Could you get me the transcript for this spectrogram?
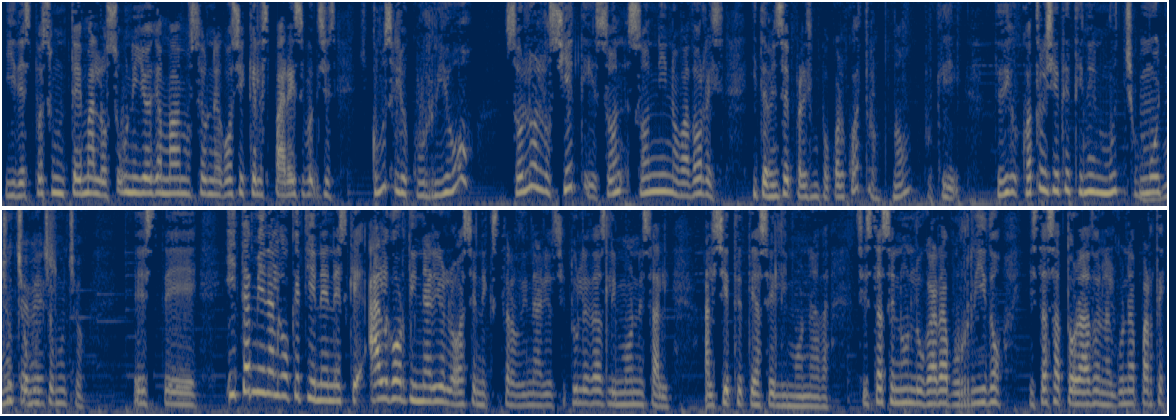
y después un tema los une y oigan, vamos a hacer un negocio y qué les parece, pues dices, ¿cómo se le ocurrió? Solo los siete son, son innovadores y también se parece un poco al cuatro, ¿no? Porque te digo, cuatro y siete tienen mucho, mucho, mucho, mucho, mucho. Este, y también algo que tienen es que algo ordinario lo hacen extraordinario. Si tú le das limones al, al 7 te hace limonada. Si estás en un lugar aburrido y estás atorado en alguna parte,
